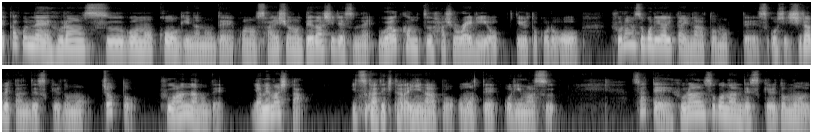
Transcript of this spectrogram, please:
せっかくね、フランス語の講義なので、この最初の出だしですね、Welcome to Hash Radio っていうところをフランス語でやりたいなと思って少し調べたんですけれども、ちょっと不安なのでやめました。いつかできたらいいなと思っております。さて、フランス語なんですけれども、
